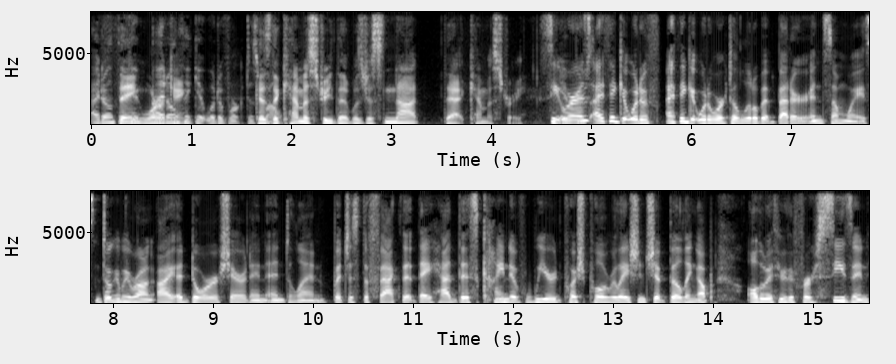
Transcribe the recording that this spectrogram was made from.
I don't Thing think it, I don't think it would have worked as well. because well. the chemistry that was just not that chemistry. See, whereas I think it would have, I think it would have worked a little bit better in some ways. And Don't get me wrong, I adore Sheridan and Delenn, but just the fact that they had this kind of weird push pull relationship building up all the way through the first season.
